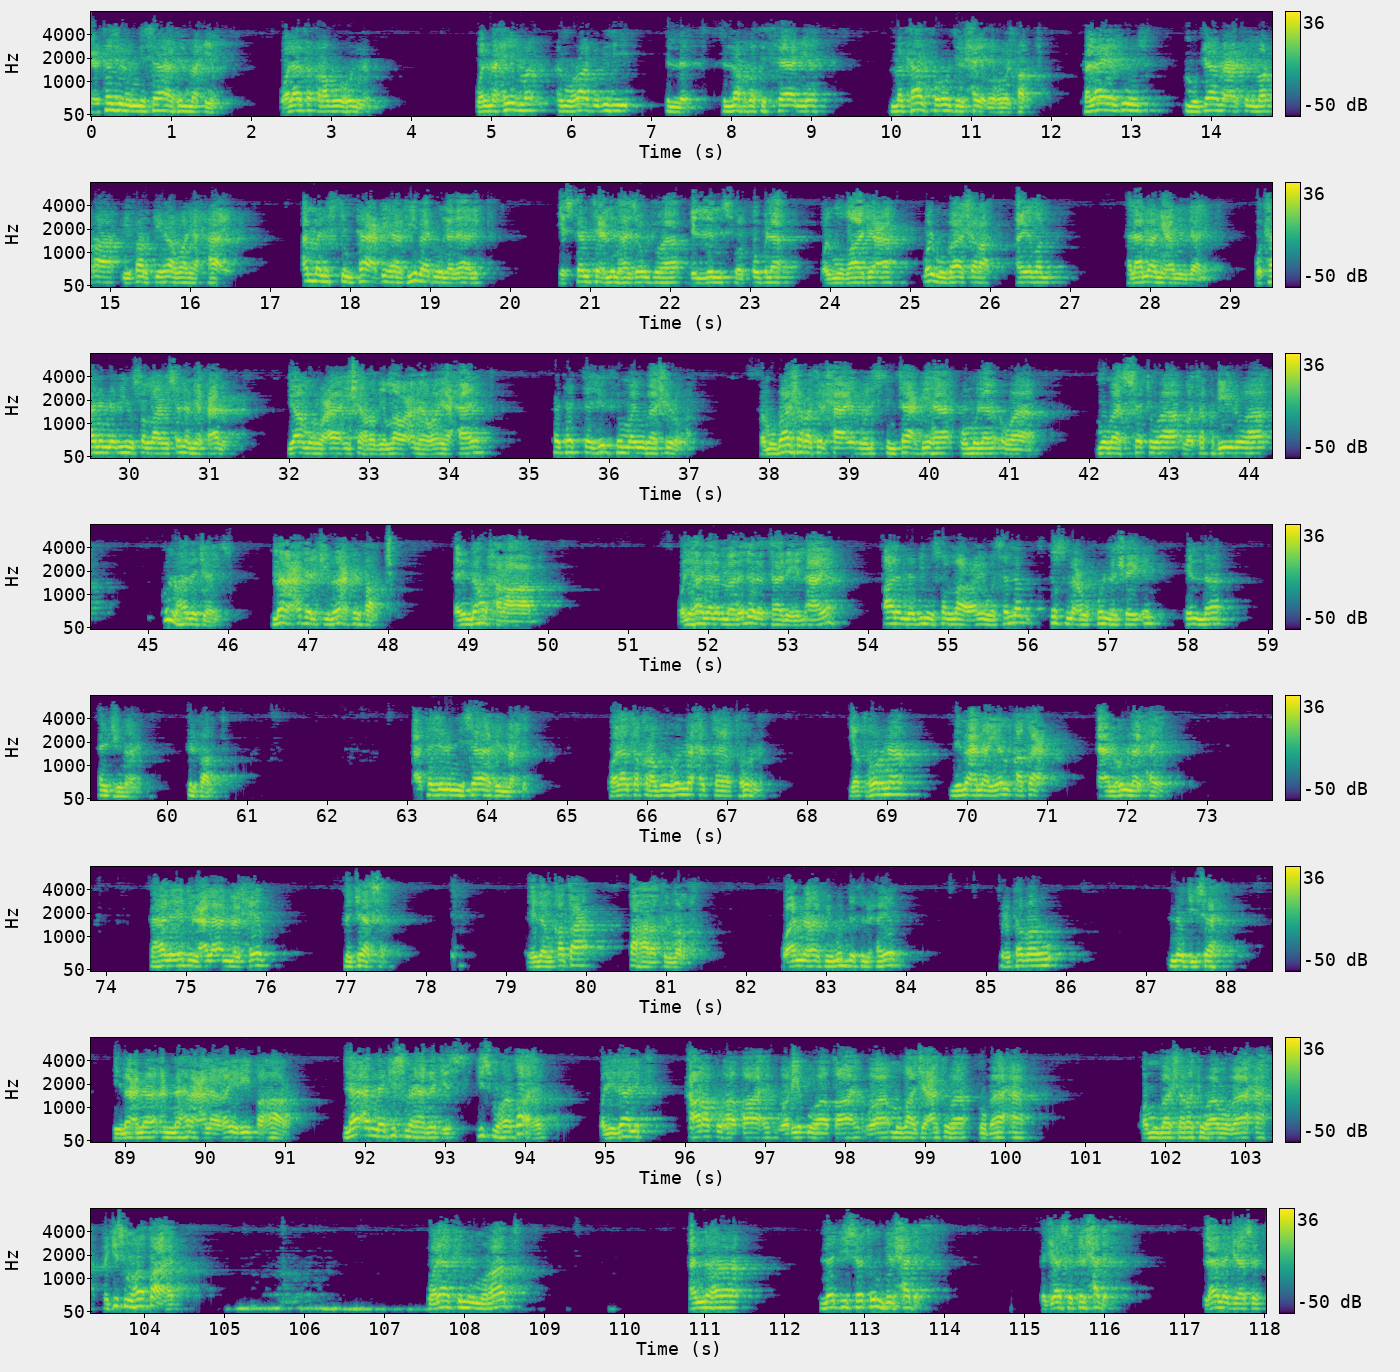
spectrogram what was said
اعتزلوا النساء في المحيض ولا تقربوهن. والمحيض المراد به في اللفظة الثانية مكان خروج الحيض وهو الفرج. فلا يجوز مجامعة المرأة في فرجها وهي حائض. أما الاستمتاع بها فيما دون ذلك يستمتع منها زوجها باللمس والقبلة والمضاجعة والمباشرة أيضا فلا مانع من ذلك. وكان النبي صلى الله عليه وسلم يفعله يأمر عائشة رضي الله عنها وهي حائض فتتزل ثم يباشرها. فمباشرة الحائض والاستمتاع بها ومماستها وتقبيلها كل هذا جائز. ما عدا الجماع في الفرج فإنه حرام. ولهذا لما نزلت هذه الآية قال النبي صلى الله عليه وسلم اصنعوا كل شيء إلا الجماع في الفرج. اعتزلوا النساء في المحيط ولا تقربوهن حتى يطهرن. يطهرن بمعنى ينقطع عنهن الحيض. فهذا يدل على أن الحيض نجاسة. إذا انقطع طهرت المرأة وأنها في مدة الحيض تعتبر نجسة بمعنى أنها على غير طهارة. لا أن جسمها نجس جسمها طاهر ولذلك عرقها طاهر وريقها طاهر ومضاجعتها مباحة ومباشرتها مباحة فجسمها طاهر. ولكن المراد أنها نجسة بالحدث نجاسة الحدث لا نجاسة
